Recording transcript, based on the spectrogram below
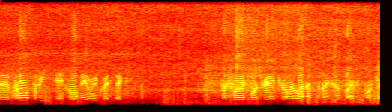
Uh, 438 Romeo request taxi. 438 Romeo 1 after 905 report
